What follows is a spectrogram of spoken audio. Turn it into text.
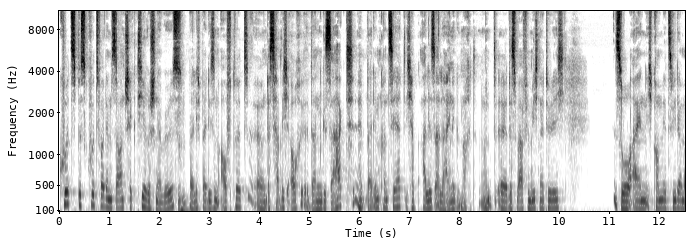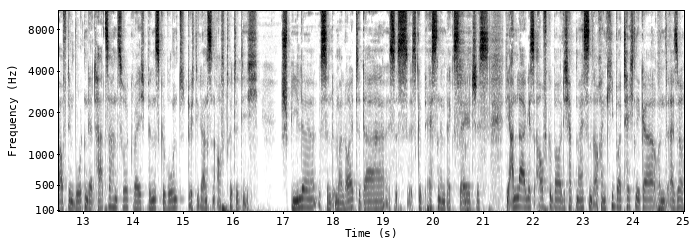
kurz bis kurz vor dem Soundcheck tierisch nervös, mhm. weil ich bei diesem Auftritt, äh, und das habe ich auch äh, dann gesagt äh, bei dem Konzert, ich habe alles alleine gemacht. Und äh, das war für mich natürlich so ein, ich komme jetzt wieder mal auf den Boden der Tatsachen zurück, weil ich bin es gewohnt durch die ganzen Auftritte, die ich spiele. Es sind immer Leute da, es, ist, es gibt Essen im Backstage, es, die Anlage ist aufgebaut. Ich habe meistens auch einen Keyboard-Techniker und also,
